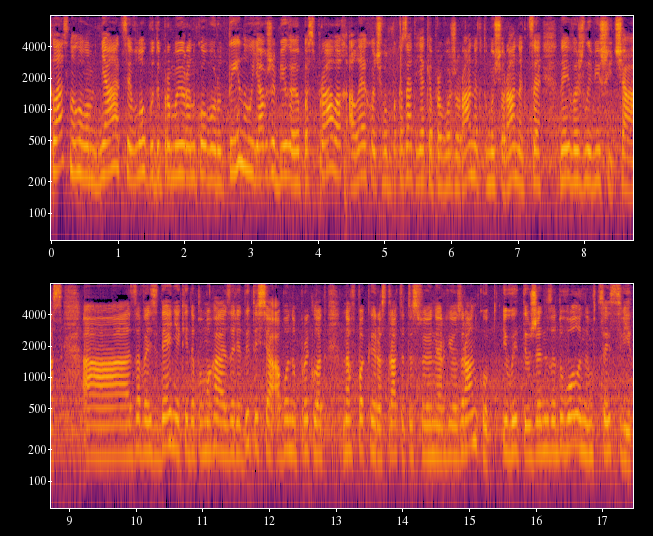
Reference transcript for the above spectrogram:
Класного вам дня! Цей влог буде про мою ранкову рутину. Я вже бігаю по справах, але хочу вам показати, як я проводжу ранок, тому що ранок це найважливіший час а, за весь день, який допомагає зарядитися, або, наприклад, навпаки, розтратити свою енергію зранку і вийти вже незадоволеним в цей світ.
